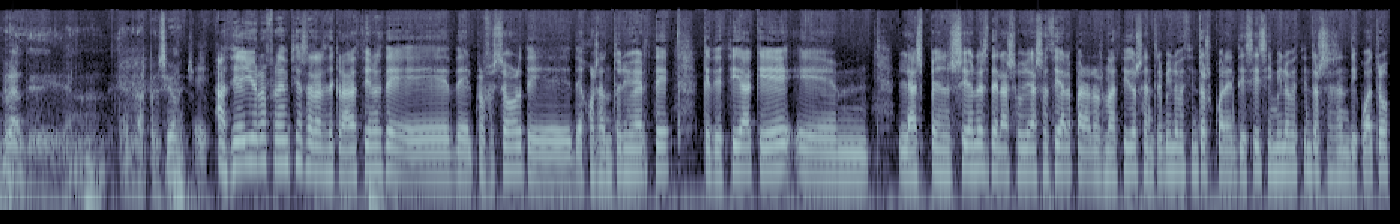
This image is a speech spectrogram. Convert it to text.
grande en, las pensiones. Eh, hacía yo referencias a las declaraciones del profesor, de, José Antonio Erce, que decía que em, las pensiones de la seguridad social para los nacidos entre 1946 y 1964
